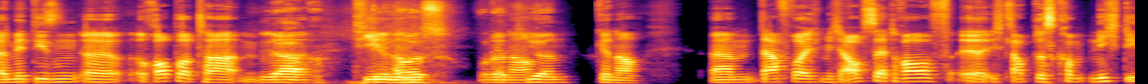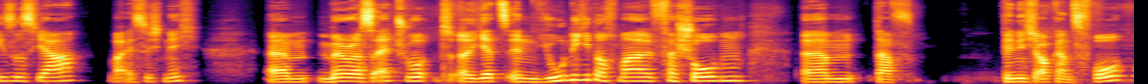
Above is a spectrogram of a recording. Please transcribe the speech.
äh, mit diesen äh, Roboter äh, Ja. Dinos oder Genau. Tieren. Genau. Ähm, da freue ich mich auch sehr drauf. Äh, ich glaube, das kommt nicht dieses Jahr, weiß ich nicht. Ähm, Mirror's Edge wird äh, jetzt in Juni nochmal verschoben. Ähm, da bin ich auch ganz froh.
